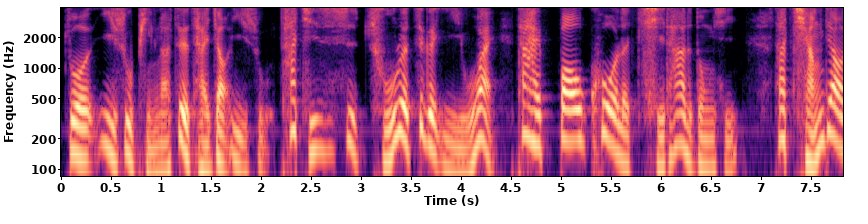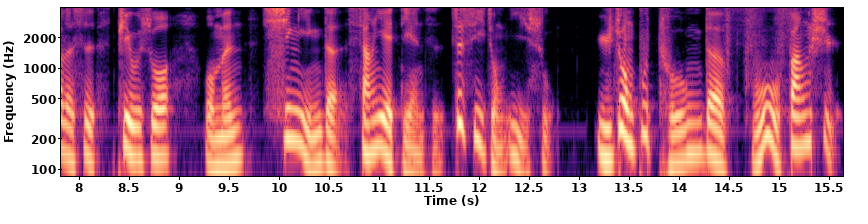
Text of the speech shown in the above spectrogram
做艺术品啦，这才叫艺术。它其实是除了这个以外，它还包括了其他的东西。它强调的是，譬如说我们新颖的商业点子，这是一种艺术。与众不同的服务方式，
